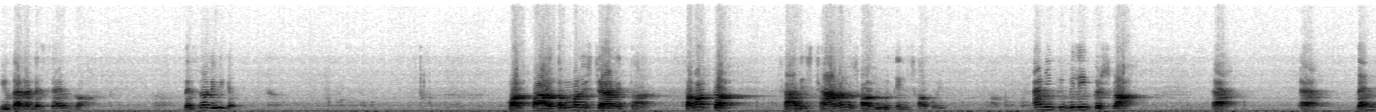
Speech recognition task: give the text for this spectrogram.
you can understand God. There is no difficulty. मत्पारतम निश्चयानिष्ठा समग्र sadhisthana sabhutin sabhutin. And if you believe Krishna, uh, uh, then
